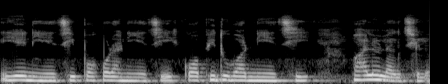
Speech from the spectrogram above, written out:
ইয়ে নিয়েছি, পকোড়া নিয়েছি, কফি দুবার নিয়েছি, ভালো লাগছিল।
